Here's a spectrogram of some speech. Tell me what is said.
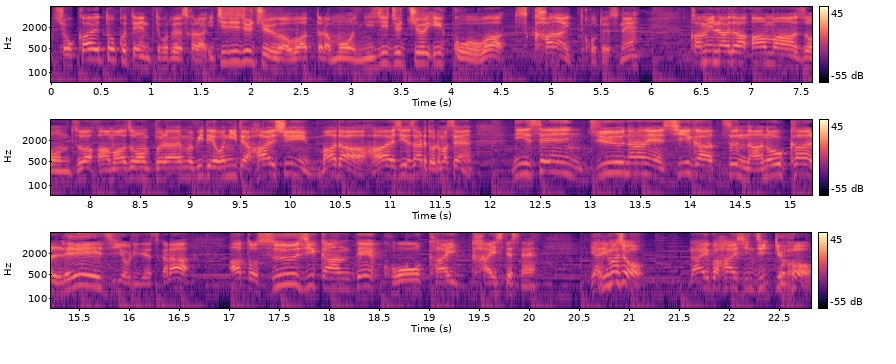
初回特典ってことですから一次受注が終わったらもう二次受注以降はつかないってことですね。仮面ライダーアマゾンズは Amazon プライムビデオにて配信。まだ配信されておりません。2017年4月7日0時よりですからあと数時間で公開開始ですねやりましょうライブ配信実況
